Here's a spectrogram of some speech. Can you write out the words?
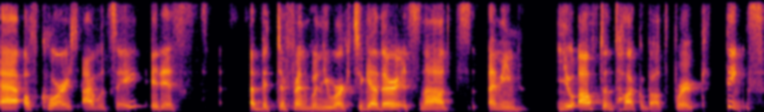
uh, of course i would say it is a bit different when you work together. It's not, I mean, you often talk about work things,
